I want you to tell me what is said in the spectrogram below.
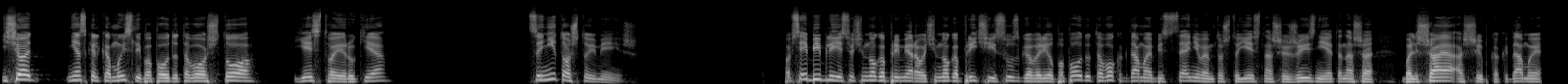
Еще несколько мыслей по поводу того, что есть в твоей руке. Цени то, что имеешь. По всей Библии есть очень много примеров, очень много притч Иисус говорил по поводу того, когда мы обесцениваем то, что есть в нашей жизни. И это наша большая ошибка, когда мы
